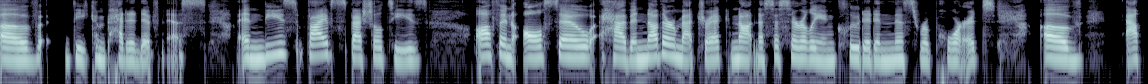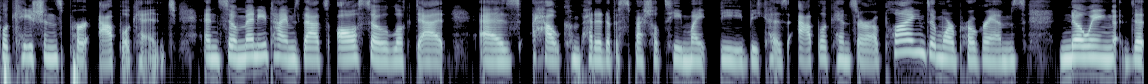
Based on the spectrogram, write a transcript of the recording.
of the competitiveness. And these five specialties often also have another metric, not necessarily included in this report, of applications per applicant. And so many times that's also looked at as how competitive a specialty might be because applicants are applying to more programs knowing the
